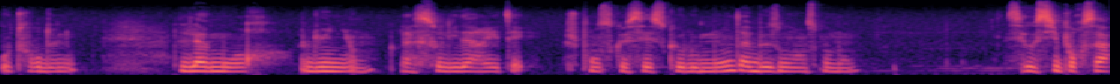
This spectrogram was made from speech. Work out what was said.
autour de nous. L'amour, l'union, la solidarité. Je pense que c'est ce que le monde a besoin en ce moment. C'est aussi pour ça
